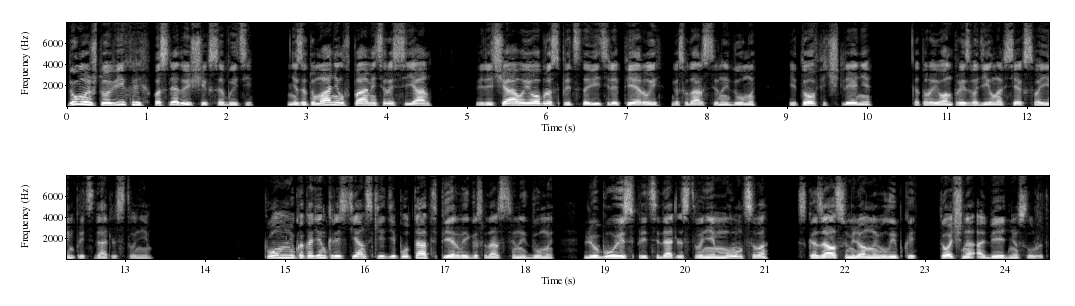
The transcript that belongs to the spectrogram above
Думаю, что вихрь последующих событий не затуманил в памяти россиян величавый образ представителя Первой Государственной Думы и то впечатление, которое он производил на всех своим председательствованием. Помню, как один крестьянский депутат Первой Государственной Думы, любуясь председательствованием Муромцева, сказал с умиленной улыбкой, точно обедню служит.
